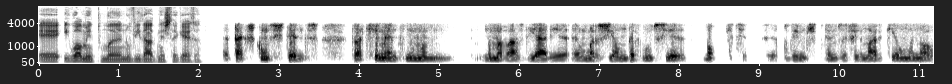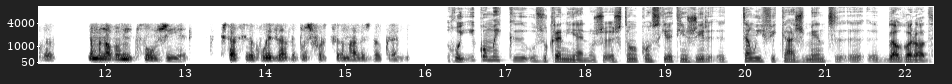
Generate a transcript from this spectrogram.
é igualmente uma novidade nesta guerra. Ataques consistentes, praticamente numa numa base diária a uma região da Rússia, bom, podemos, podemos afirmar que é uma nova, é uma nova metodologia que está a ser utilizada pelas Forças Armadas da Ucrânia. Rui, e como é que os ucranianos estão a conseguir atingir eh, tão eficazmente eh, eh, Belgorod?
